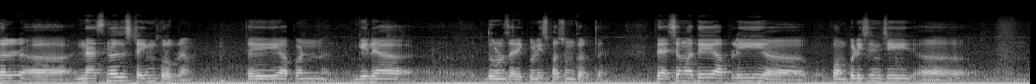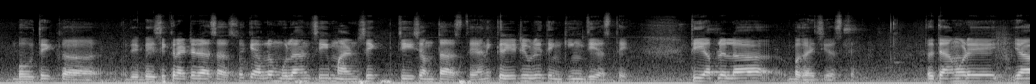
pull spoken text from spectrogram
तर नॅशनल स्टेम प्रोग्राम ते आपण गेल्या दोन हजार एकोणीसपासून करतो आहे त्याच्यामध्ये आपली कॉम्पिटिशनची बहुतेक जे म्हणजे बेसिक क्रायटेरिया असा असतो की आपल्या मुलांची मानसिक जी क्षमता असते आणि क्रिएटिव्हिटी थिंकिंग जी असते ती आपल्याला बघायची असते. तर त्यामुळे या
